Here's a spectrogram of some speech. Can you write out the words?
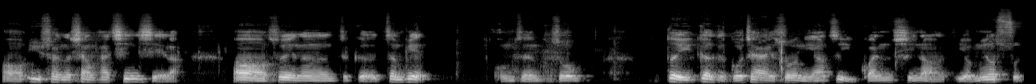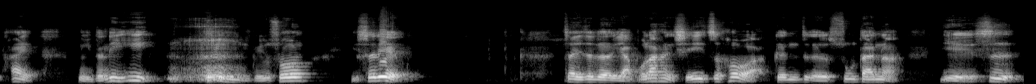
哦，预算都向他倾斜了，哦，所以呢，这个政变，我们只能说，对于各个国家来说，你要自己关心哦，有没有损害你的利益？比如说以色列，在这个亚伯拉罕协议之后啊，跟这个苏丹呐也是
